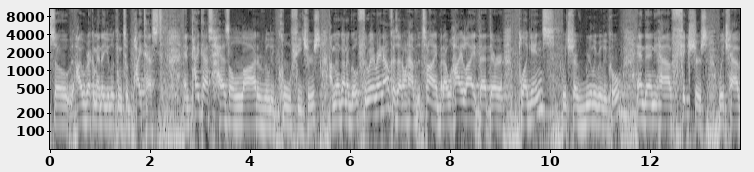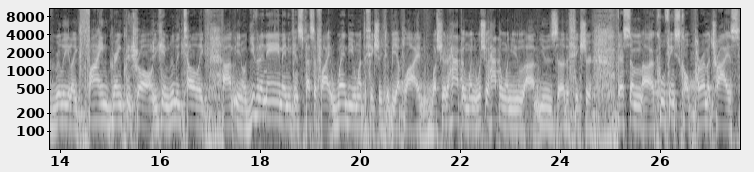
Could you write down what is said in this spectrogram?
So I would recommend that you look into PyTest. And PyTest has a lot of really cool features. I'm not going to go through it right now because I don't have the time, but I will highlight that there are plugins, which are really, really cool. And then you have fixtures, which have really like fine grain control. You can really tell, like, um, you know, give it a name, and you can specify when do you want the fixture to be applied. What should happen when what should happen when you um, use uh, the fixture? There's some uh, cool things called parameterize,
